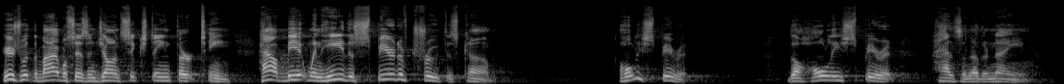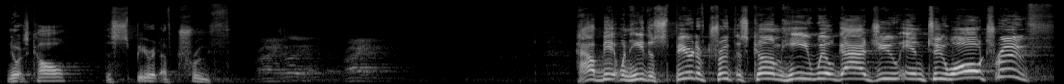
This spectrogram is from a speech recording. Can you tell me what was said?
Here's what the Bible says in John 16 13. Howbeit, when He, the Spirit of truth, has come, the Holy Spirit, the Holy Spirit has another name. You know what it's called? The Spirit of truth. Right. Right. Howbeit, when He, the Spirit of truth, has come, He will guide you into all truth.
